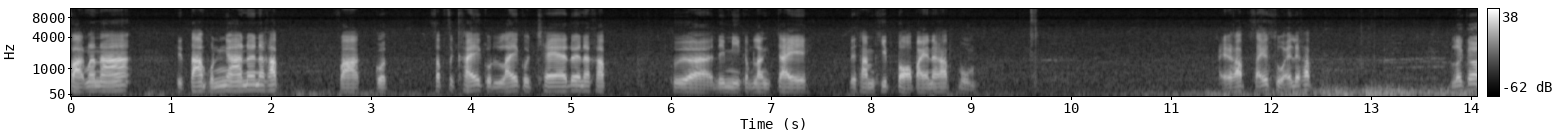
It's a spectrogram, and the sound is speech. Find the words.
ฝากนะนะ ติดตามผลงานด้วยนะครับ ฝากกด subscribe กดไลค์กดแชร์ด้วยนะครับ เพื่อได้มีกำลังใจได้ทำคลิปต่อไปนะครับผม นะครับไซส์สวยเลยครับ แล้วก็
